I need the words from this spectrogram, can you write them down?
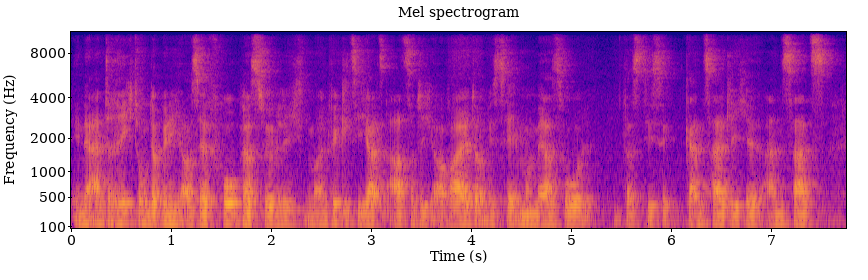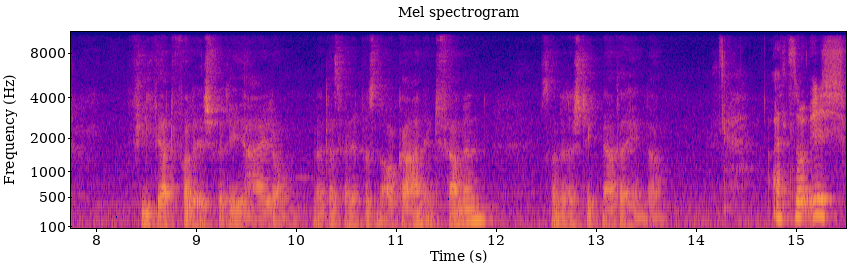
in eine andere Richtung. Da bin ich auch sehr froh persönlich. Man entwickelt sich als Arzt natürlich auch weiter und ich sehe immer mehr so, dass dieser ganzheitliche Ansatz viel wertvoller ist für die Heilung. Dass wir nicht bloß ein Organ entfernen, sondern da steckt mehr dahinter. Also ich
